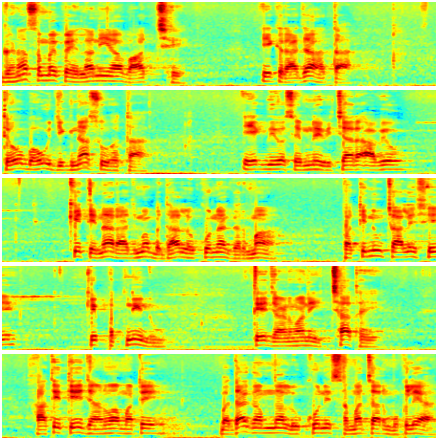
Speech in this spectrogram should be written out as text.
ઘણા સમય પહેલાંની આ વાત છે. એક રાજા હતા. તેઓ બહુ જિજ્ઞાસુ હતા. એક દિવસ એમને વિચાર આવ્યો કે તેના રાજમાં બધા લોકોના ઘરમાં પતિનું ચાલે છે કે પત્નીનું? તે જાણવાની ઈચ્છા થઈ. આથી તે જાણવા માટે બધા ગામના લોકોને સમાચાર મોકલ્યા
